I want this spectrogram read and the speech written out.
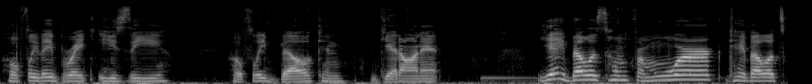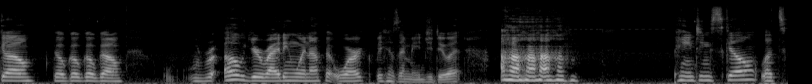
Hopefully they break easy. Hopefully Belle can get on it. Yay, Bella's home from work. Okay, Belle, let's go. Go, go, go, go. Oh, your writing went up at work because I made you do it. Um, painting skill. Let's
